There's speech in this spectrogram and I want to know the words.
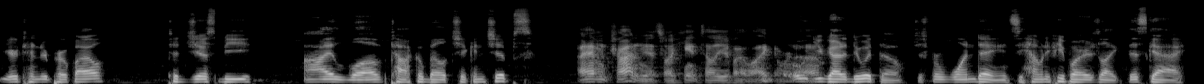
your Tinder profile to just be I love Taco Bell chicken chips? I haven't tried them yet, so I can't tell you if I like them or Oh, not. you got to do it though, just for one day, and see how many people are just like this guy.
